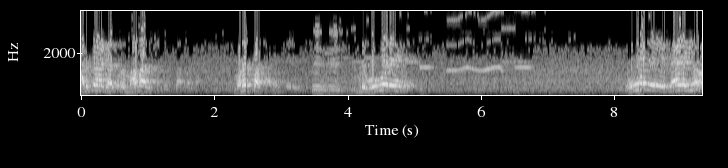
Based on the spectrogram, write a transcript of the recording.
அடுத்த நாள் காலையில ஒரு மாமா வீட்டுக்கு போய் சாப்பிடணும் முறைப்பாட்டாளன்னு பேரு ம், ம். இப்படி ஒவ்வொரு ஒவ்வொரு வேலையும்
